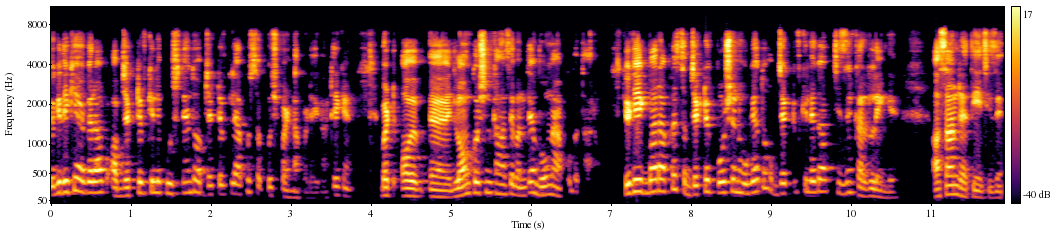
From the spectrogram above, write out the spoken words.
क्योंकि देखिए, अगर आप ऑब्जेक्टिव के लिए पूछते हैं तो ऑब्जेक्टिव के लिए आपको सब कुछ पढ़ना पड़ेगा, ठीक है? बट लॉन्ग क्वेश्चन कहाँ से बनते हैं, वो मैं आपको बता रहा हूँ। क्योंकि एक बार आपका सब्जेक्टिव पोर्शन हो गया तो ऑब्जेक्टिव के लिए तो आप चीज़ें कर लेंगे। आसान रहती हैं चीज़ें।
